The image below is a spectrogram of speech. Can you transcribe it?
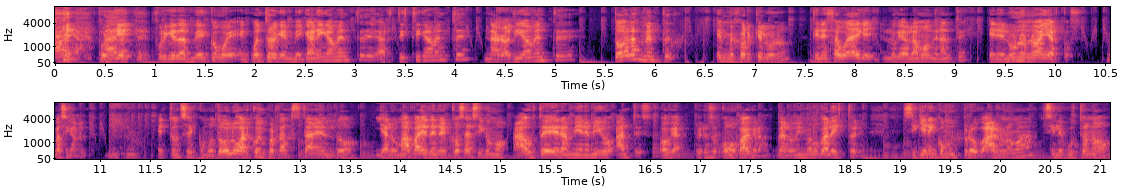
Ah, ya. Porque, adelante. porque también como encuentro que mecánicamente, artísticamente, narrativamente, todas las mentes es mejor que el 1. Tiene esta weá de que lo que hablamos delante, en el 1 no hay arcos, básicamente. Ujú. Entonces, como todos los arcos importantes están en el 2, y a lo más vaya a tener cosas así como, ah, ustedes eran mi enemigo antes, ok, pero eso es como background, da lo mismo para la historia. Si quieren como probar nomás, si les gusta o no,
